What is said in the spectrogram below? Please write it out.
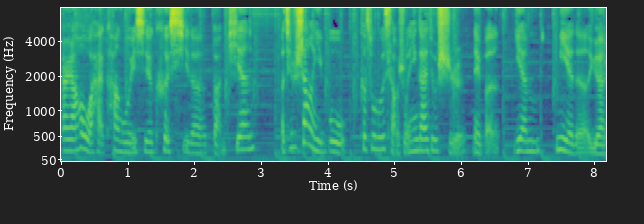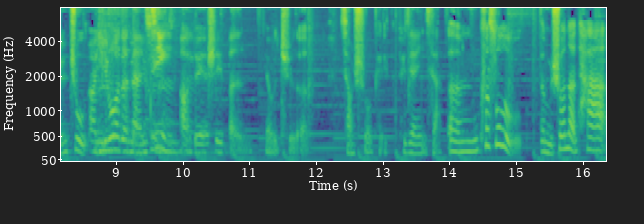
啊，然后我还看过一些克系的短片。呃，其实上一部克苏鲁小说应该就是那本《湮灭的原著》啊遗落的南遗落的南境啊，对，也是一本挺有趣的小说，可以推荐一下。嗯，克苏鲁怎么说呢？他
